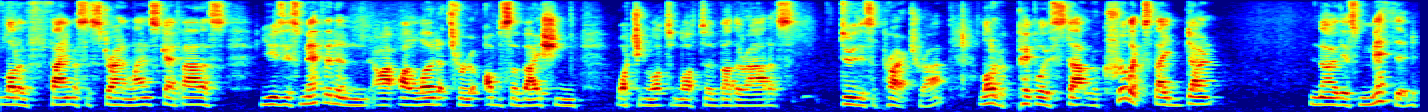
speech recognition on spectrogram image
A lot of famous Australian landscape artists use this method, and I, I learned it through observation, watching lots and lots of other artists do this approach, right? A lot of people who start with acrylics, they don't know this method.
